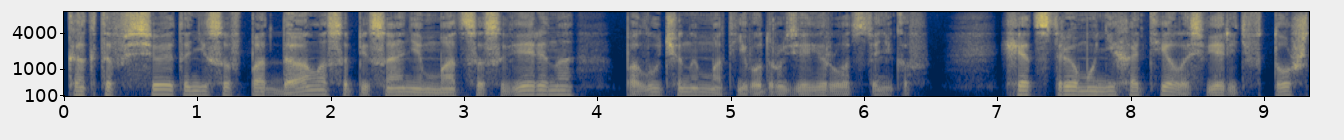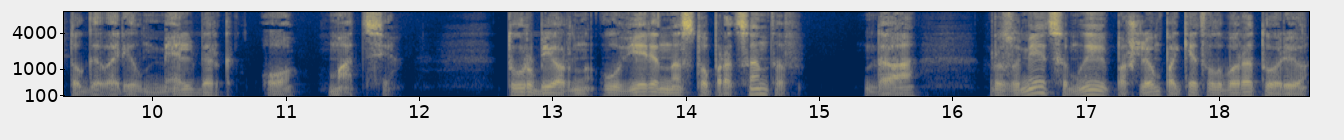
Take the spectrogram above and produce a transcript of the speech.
Как-то все это не совпадало с описанием Матса Сверина, полученным от его друзей и родственников. Хедстрему не хотелось верить в то, что говорил Мельберг о Матсе. Турбьерн уверен на сто процентов? Да. Разумеется, мы пошлем пакет в лабораторию,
